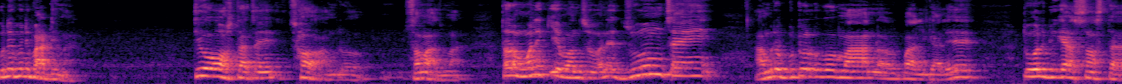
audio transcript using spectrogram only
कुनै पनि पार्टीमा त्यो अवस्था चाहिँ छ हाम्रो समाजमा। तर मैले के भन्छु भने जुन चाहिँ हाम्रो बुटोल उपमहानगरपालिकाले टोल विकास संस्था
